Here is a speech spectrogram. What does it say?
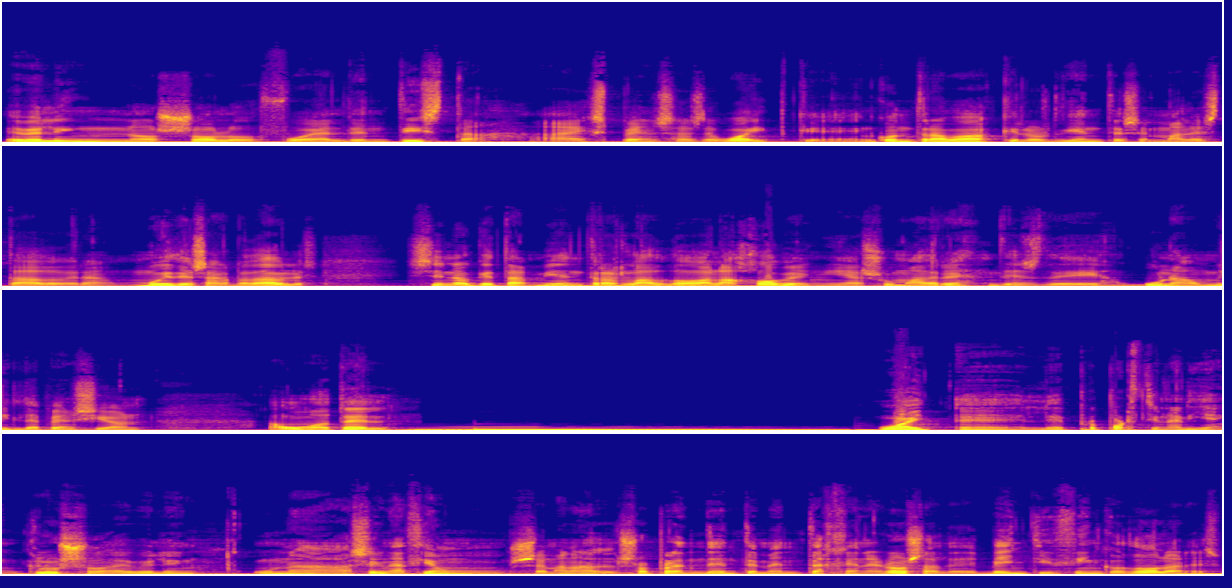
Evelyn no solo fue al dentista a expensas de White, que encontraba que los dientes en mal estado eran muy desagradables, sino que también trasladó a la joven y a su madre desde una humilde pensión a un hotel. White eh, le proporcionaría incluso a Evelyn una asignación semanal sorprendentemente generosa de 25 dólares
